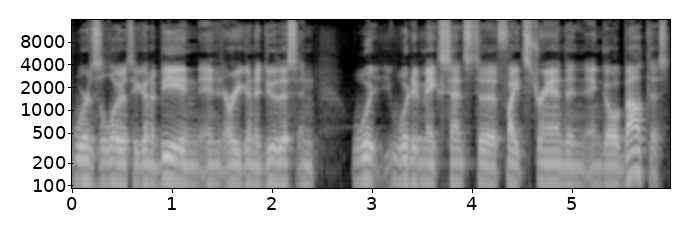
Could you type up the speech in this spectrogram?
where's the loyalty going to be, and, and are you going to do this? And would would it make sense to fight Strand and, and go about this?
